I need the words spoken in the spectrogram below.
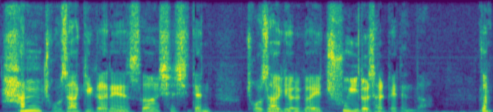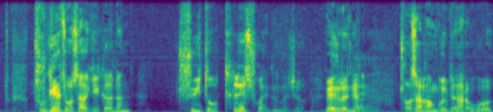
한 조사 기관에서 실시된 조사 결과의 추이를 살펴야 된다. 그러니까 두 개 조사 기관은 추이도 틀릴 수가 있는 거죠. 왜 그러냐? 네. 조사 방법이 다르고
